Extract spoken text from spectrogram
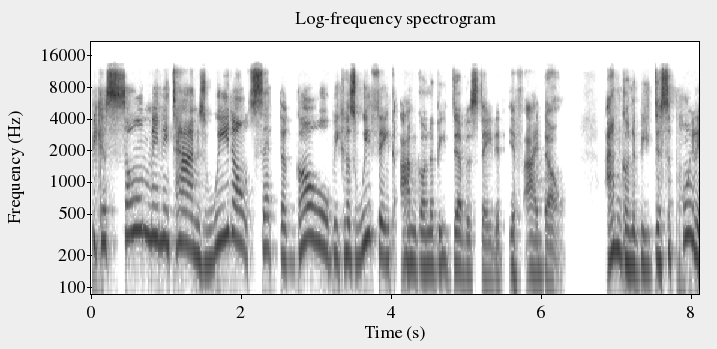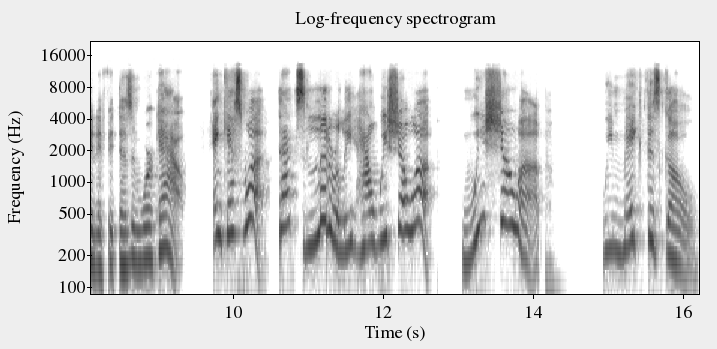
Because so many times we don't set the goal because we think I'm going to be devastated if I don't. I'm going to be disappointed if it doesn't work out. And guess what? That's literally how we show up. We show up, we make this goal,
